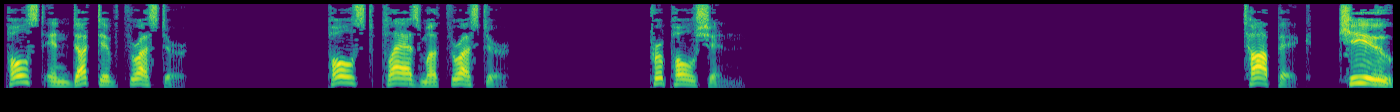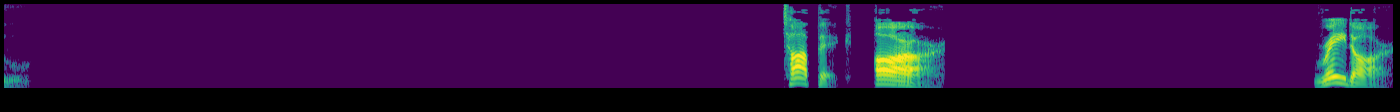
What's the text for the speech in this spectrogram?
Pulsed inductive thruster. Pulsed plasma thruster. Propulsion Topic. Q. Topic. R. Radar.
